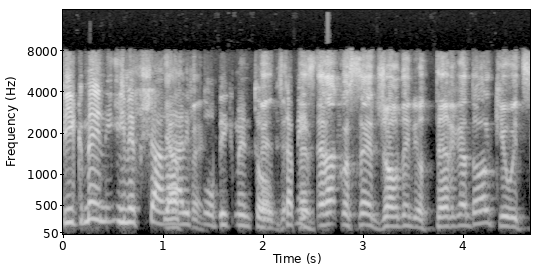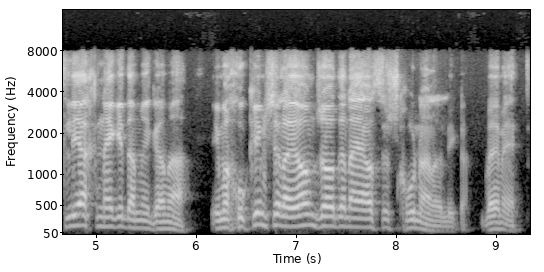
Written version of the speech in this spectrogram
big man, אם אפשר היה לבחור big man טוב, ו- תמיד. וזה רק עושה את ג'ורדן יותר גדול, כי הוא הצליח נגד המגמה. עם החוקים של היום, ג'ורדן היה עושה שכונה לליגה, באמת.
